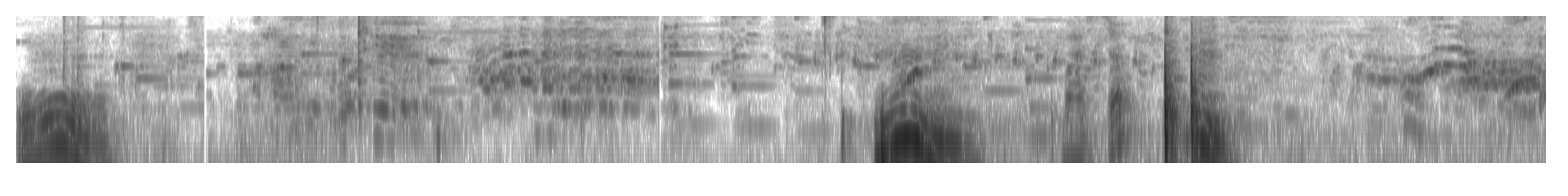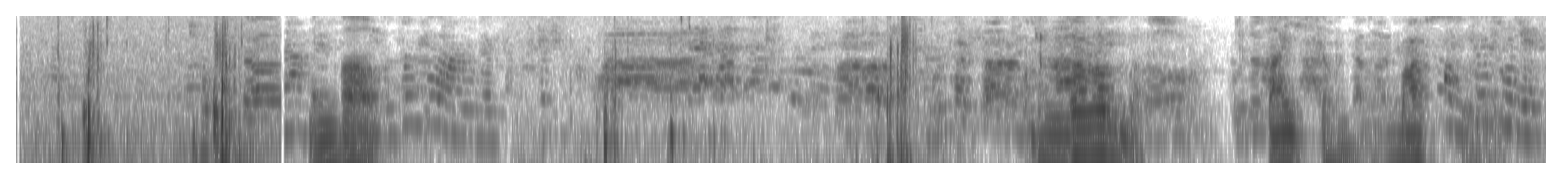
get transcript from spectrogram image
오. 음, 맛있죠? 음. 뭔가 건강한 맛이 맛있어 근데 맛있어 음. 스트레이트.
